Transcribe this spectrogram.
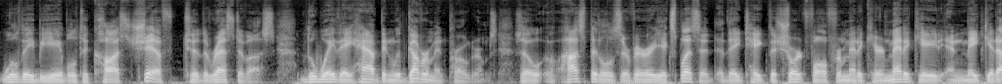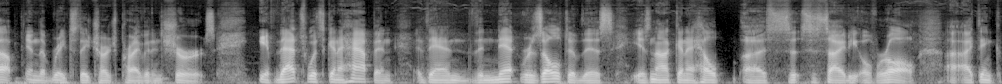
will they be able to cost shift to the rest of us the way they have been with government programs? So hospitals are very explicit. They take the shortfall from Medicare and Medicaid and make it up in the rates they charge private insurers. If that's what's going to happen, then the net result of this is not going to help uh, s- society overall. Uh, I think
